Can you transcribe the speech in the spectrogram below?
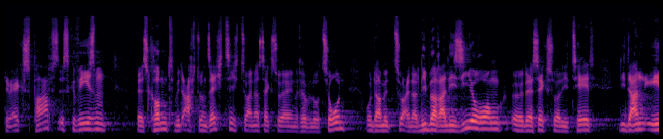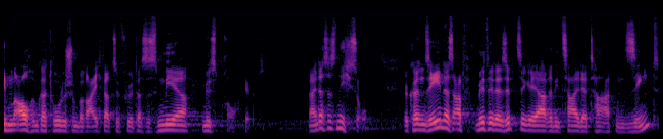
dem Ex-Papst ist gewesen, es kommt mit 68 zu einer sexuellen Revolution und damit zu einer Liberalisierung äh, der Sexualität, die dann eben auch im katholischen Bereich dazu führt, dass es mehr Missbrauch gibt. Nein, das ist nicht so. Wir können sehen, dass ab Mitte der 70er Jahre die Zahl der Taten sinkt.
